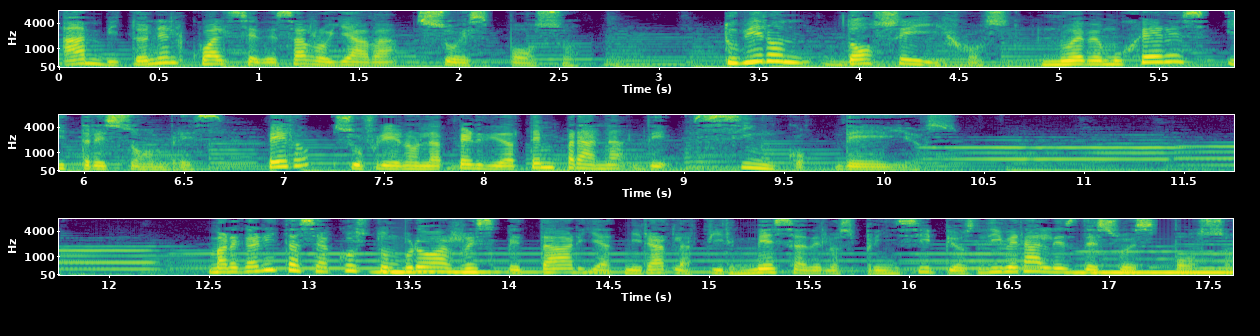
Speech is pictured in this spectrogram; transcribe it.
ámbito en el cual se desarrollaba su esposo. Tuvieron 12 hijos, nueve mujeres y tres hombres, pero sufrieron la pérdida temprana de cinco de ellos. Margarita se acostumbró a respetar y admirar la firmeza de los principios liberales de su esposo,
